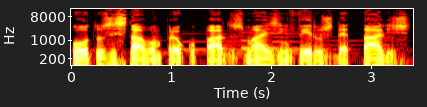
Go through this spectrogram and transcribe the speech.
Outros estavam preocupados mais em ver os detalhes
